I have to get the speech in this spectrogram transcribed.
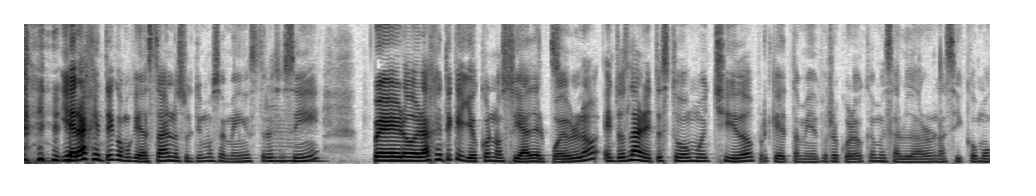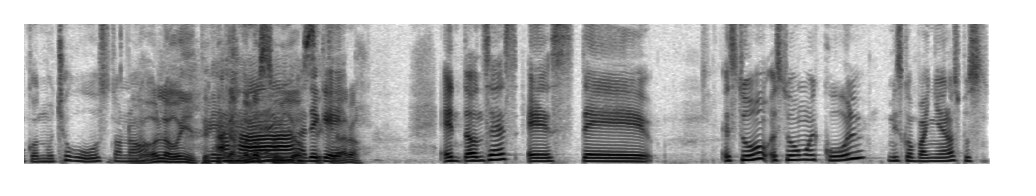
y era gente como que ya estaba en los últimos semestres, así, Mm. pero era gente que yo conocía del pueblo. Entonces, la neta estuvo muy chido, porque también pues, recuerdo que me saludaron así como con mucho gusto, ¿no? Luego, luego identificando Ajá, lo suyo, de sí, que- claro. Entonces, este, estuvo, estuvo muy cool. Mis compañeros, pues,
